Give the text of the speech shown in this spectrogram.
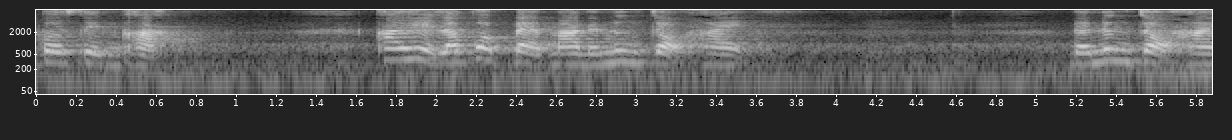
เปอร์เซ็นต์ค่ะ ใครเห็นแล้วกดแปดมาเดี๋ยวหนึ่งเจาะให้ เดี๋ยวหนึ่งเจาะให้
